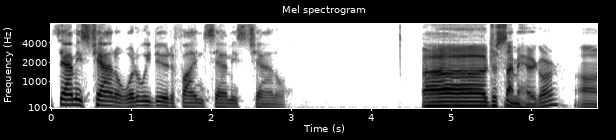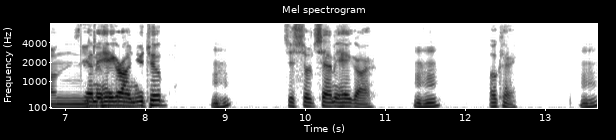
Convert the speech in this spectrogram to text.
Sammy's channel, what do we do to find Sammy's channel? uh, just Sammy Hagar on Sammy YouTube. Hagar on YouTube. Mm-hmm. Just search Sammy Hagar. Mm-hmm. Okay. Mm-hmm.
